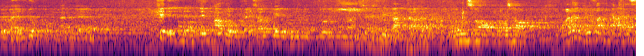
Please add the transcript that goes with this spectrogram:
具或者喐動緊嘅，即係你你跑步睇手機咁個意義就係啲白走。冇錯冇錯，同埋咧唔好瞓覺喺手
